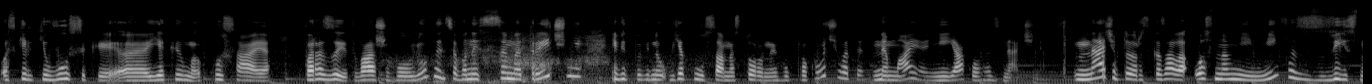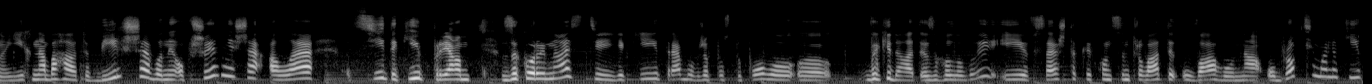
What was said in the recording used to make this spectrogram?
оскільки вусики, е, якими кусає паразит вашого улюбленця, вони симетричні, і відповідно в яку саме сторону його прокручувати немає ніякого значення. Начебто розказала основні міфи. Звісно, їх набагато більше, вони обширніше, але ці такі прям закоренасті, які треба вже поступово. Викидати з голови і все ж таки концентрувати увагу на обробці малюків,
